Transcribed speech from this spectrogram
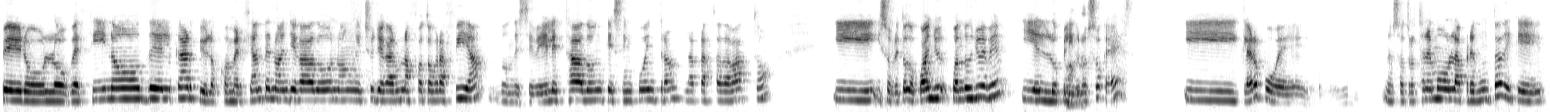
pero los vecinos del Carpio y los comerciantes nos han llegado, nos han hecho llegar una fotografía donde se ve el estado en que se encuentra la plaza de Abasto y, y sobre todo cuando, cuando, llueve y en lo peligroso que es. Y claro, pues nosotros tenemos la pregunta de que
